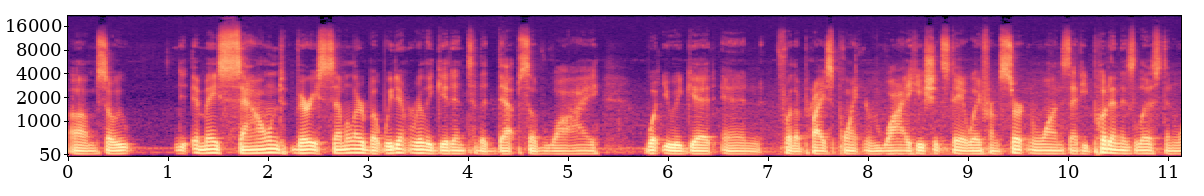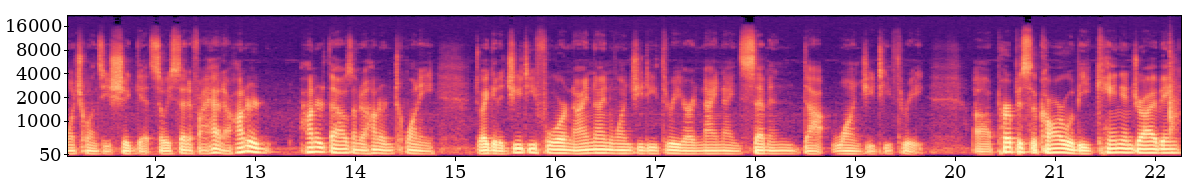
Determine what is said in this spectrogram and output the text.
Um, so it may sound very similar, but we didn't really get into the depths of why, what you would get, and for the price point, and why he should stay away from certain ones that he put in his list and which ones he should get. So he said, if I had 100, 100,000 to 120, do I get a GT4, 991 GT3, or a 997.1 GT3? Uh, purpose of the car would be canyon driving,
